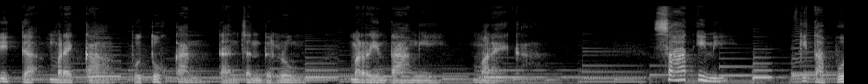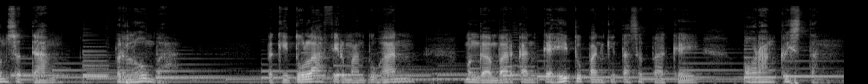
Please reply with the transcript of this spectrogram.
tidak mereka butuhkan dan cenderung merintangi mereka. Saat ini kita pun sedang berlomba. Begitulah firman Tuhan menggambarkan kehidupan kita sebagai orang Kristen,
